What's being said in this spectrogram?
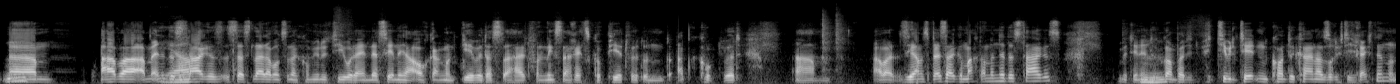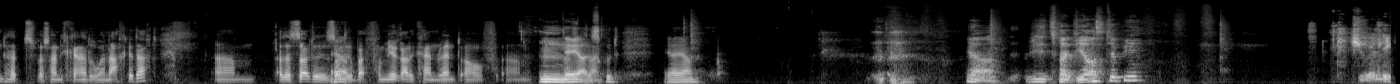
Mhm. Ähm, aber am Ende ja. des Tages ist das leider bei uns in der Community oder in der Szene ja auch gang und gäbe, dass da halt von links nach rechts kopiert wird und abgeguckt wird. Ähm, aber sie haben es besser gemacht am Ende des Tages. Mit den mhm. Interkompatibilitäten konnte keiner so richtig rechnen und hat wahrscheinlich keiner drüber nachgedacht. Ähm, also es sollte, sollte ja. von mir gerade kein Rent auf. Ähm, mm, nee, alles gut. Ja, ja. Ja, wie sieht's bei dir aus, Tippi? Ich überlege,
